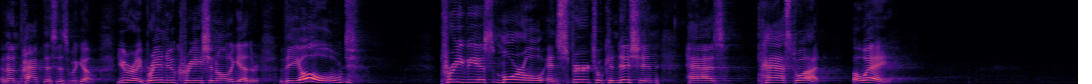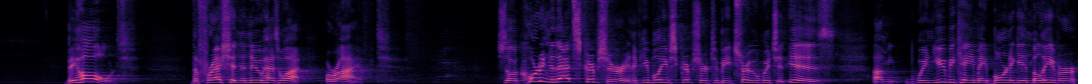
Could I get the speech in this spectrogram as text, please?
and unpack this as we go. You're a brand new creation altogether. The old, previous moral and spiritual condition has passed what? Away. Behold, the fresh and the new has what? Arrived. So, according to that scripture, and if you believe scripture to be true, which it is, um, when you became a born again believer,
